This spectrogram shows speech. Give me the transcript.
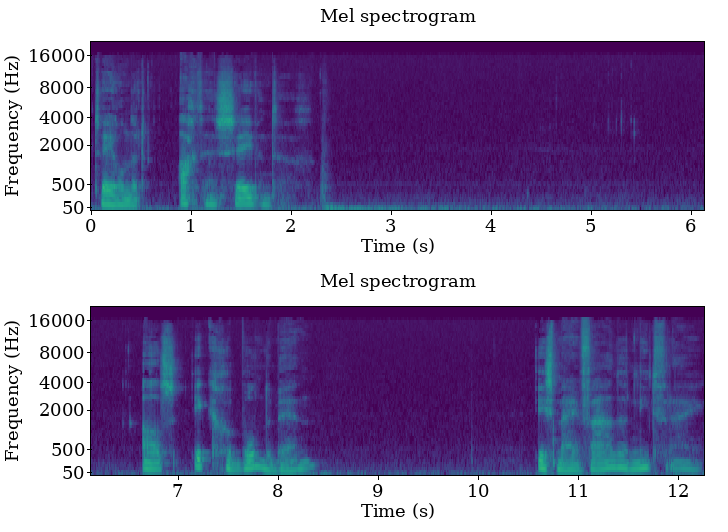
278. Als ik gebonden ben, is mijn vader niet vrij.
